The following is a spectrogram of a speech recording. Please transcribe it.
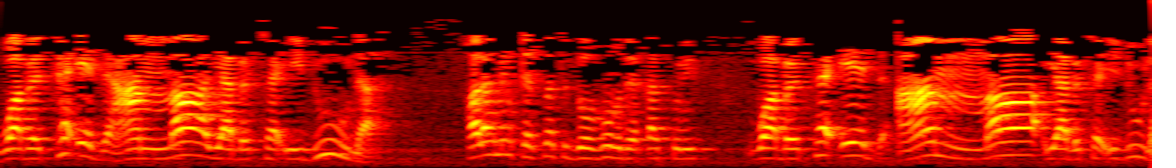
و بتعد عما یبتعدون. حالا همین قسمت دوم دقت کنید. و بتعد عما یبتعدون.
